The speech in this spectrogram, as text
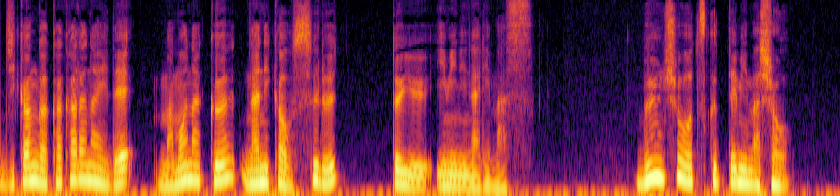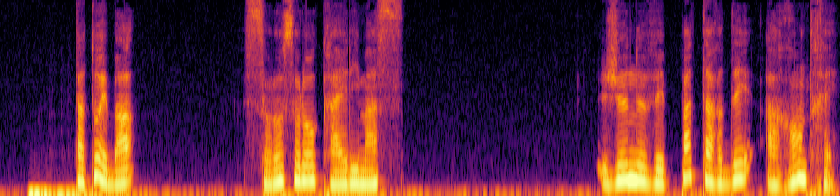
時間がかからないで間もなく何かをするという意味になります。文章を作ってみましょう。例えば、そろそろ帰ります。Je ne vais pas tarder à rentrer.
